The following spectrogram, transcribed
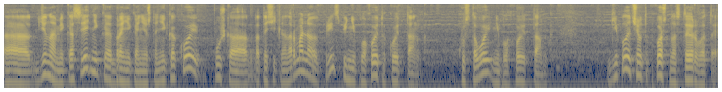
А, динамика средненькая, брони, конечно, никакой. Пушка относительно нормальная. В принципе, неплохой такой танк. Кустовой неплохой танк. Геймплей чем-то похож на СТРВТ.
